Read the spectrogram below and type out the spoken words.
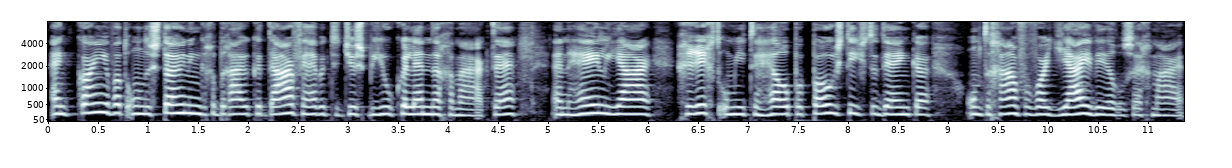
En kan je wat ondersteuning gebruiken? Daarvoor heb ik de Just Be You kalender gemaakt. Hè? Een hele jaar gericht om je te helpen positief te denken. Om te gaan voor wat jij wil, zeg maar.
